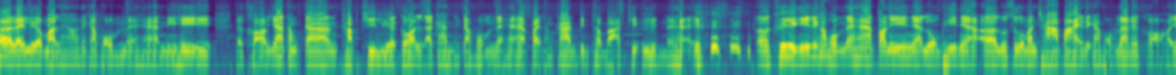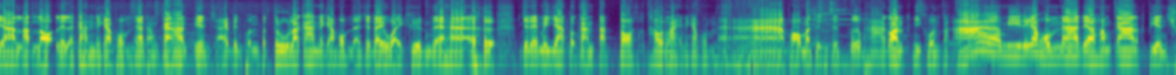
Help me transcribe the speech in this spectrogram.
อได้เรือมาแล้วนะครับผมนะฮะนี่เดี๋ยวขออนุญาตทำการขับขี่เรือก่อนละกันนะครับผมนะฮะไปทำการบินทบาทที่อื่นนะฮะเออคืออย่างนี้นะครับผมนะฮะตอนนี้เนี่ยหลวงพี่เนี่ยเออรู้สึกว่ามันช้าไปนะครับผมนะเดี๋ยวขอขออนุญาตลัดเลาะเลยละกันนะครับผมนะทำการเปลี่ยนใช้เป็นผลประตูละกันนะครับผมนะจะได้ไวขึ้นนะฮะจะได้ไม่ยากต่อการตัดต่อสักเท่าไหร่นะครับผมนะอ่าพอมาถึงเสร็จปุ๊บหาก่อนมีคนอ่ามีนะครับผมนะเดี๋ยวทำการเปลี่ยนโฉ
